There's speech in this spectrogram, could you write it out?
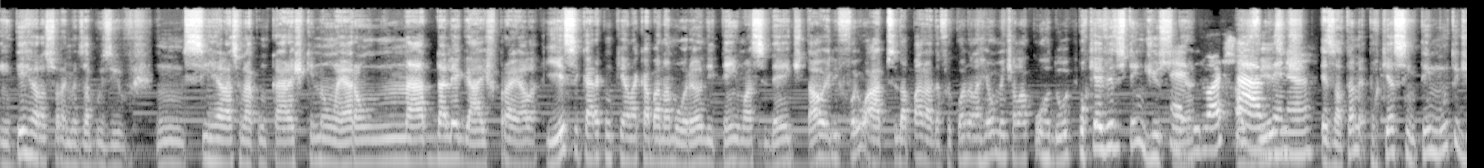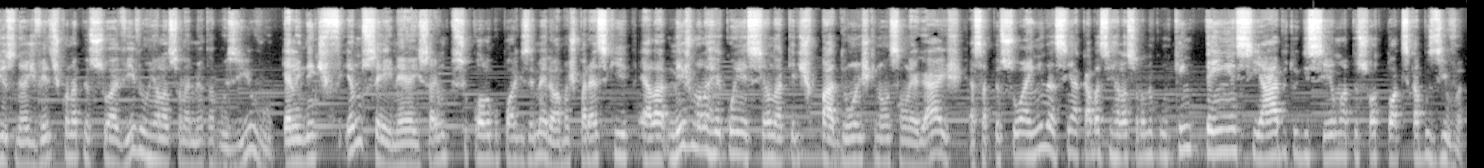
em ter relacionamentos abusivos, em se relacionar com caras que não eram nada legais para ela. E esse cara com quem ela acaba namorando e tem um acidente e tal, ele foi o ápice da parada, foi quando ela realmente ela acordou, porque às vezes tem disso, é, né? Virou a chave, vezes, né? Exatamente, porque assim, tem muito disso, né? Às vezes quando a pessoa vive um relacionamento abusivo, ela identifica, eu não sei, né? Isso aí um psicólogo pode dizer melhor, mas parece que ela, mesmo ela reconhecendo aqueles padrões que não são legais, essa pessoa ainda assim acaba se relacionando com quem tem esse hábito de ser uma pessoa tóxica abusiva.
